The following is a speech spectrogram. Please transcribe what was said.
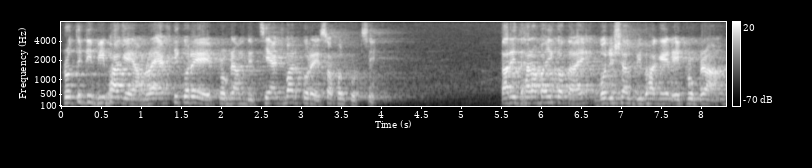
প্রতিটি বিভাগে আমরা একটি করে প্রোগ্রাম দিচ্ছি, একবার করে সফর করছি। তারই ধারাবাহিকতায় বরিশাল বিভাগের এই প্রোগ্রাম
